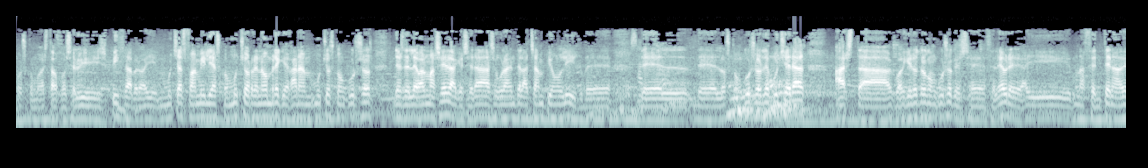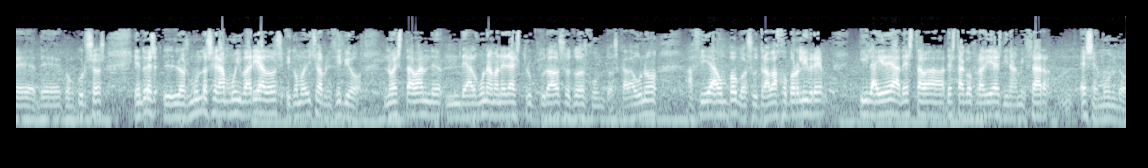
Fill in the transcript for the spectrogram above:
pues como ha estado José Luis Pizza, pero hay muchas familias con mucho renombre que ganan muchos concursos, desde el de Balmaseda, que será seguramente la Champions League de, los concursos de pucheras, hasta cualquier otro concurso que se celebre. Hay una centena de, de concursos. Y entonces los mundos eran muy variados y, como he dicho al principio, no estaban de, alguna manera estructurados o todos juntos. Cada uno hacía un poco su trabajo por libre y la idea de esta, de esta cofradía es dinamizar ese mundo.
